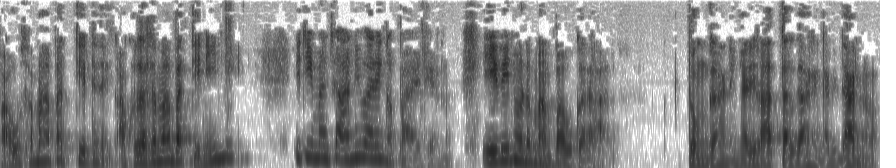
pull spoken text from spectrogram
පව් සමාපත්තියට අකුසල සමාපත්තිය නින්නේ. ඉතින් මම අනිවාර්යෙන් අපායට යනවා. ඒ වෙනුවට මම පව් කරා. ටොං ගහන්නේ හරි රාත්තල් ගහන්නේ හරි දාන්නවා.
